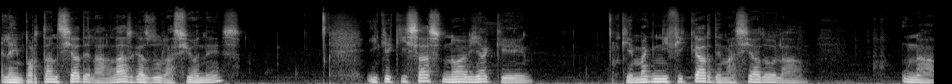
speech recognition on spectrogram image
la importancia de las largas duraciones y que quizás no había que, que magnificar demasiado la, una,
